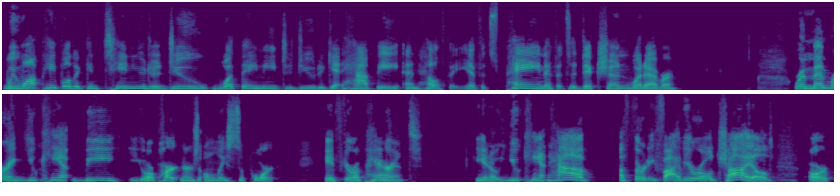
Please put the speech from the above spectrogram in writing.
we want people to continue to do what they need to do to get happy and healthy. If it's pain if it's addiction whatever. Remembering you can't be your partner's only support. If you're a parent you know you can't have a 35 year old child or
